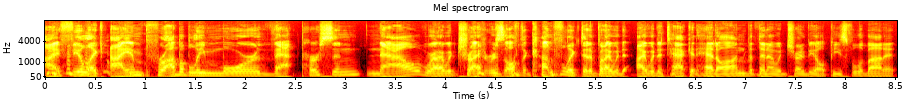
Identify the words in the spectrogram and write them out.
I feel like I am probably more that person now, where I would try to resolve the conflict, but I would I would attack it head on, but then I would try to be all peaceful about it.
